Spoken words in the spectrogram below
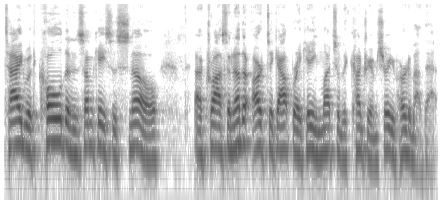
tied with cold and in some cases snow across another Arctic outbreak hitting much of the country. I'm sure you've heard about that.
